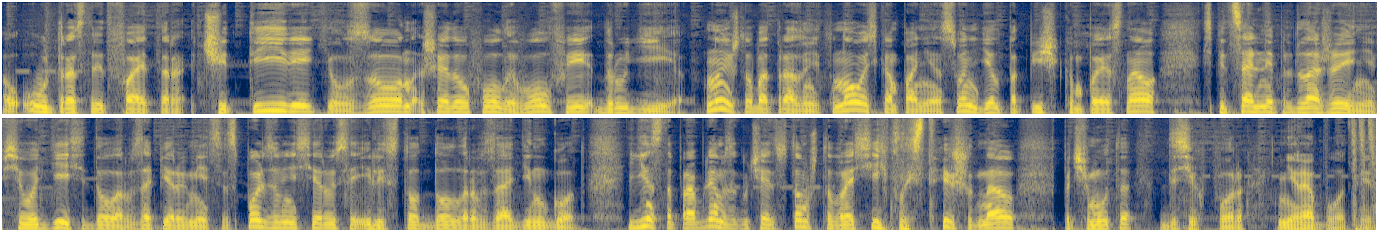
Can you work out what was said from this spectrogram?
Ultra Street Fighter 4, Killzone, Shadowfall, Evolve и другие. Ну и чтобы отпраздновать эту новость, компания Sony делает подписчикам PS Now специальное предложение. Всего 10 долларов за первый месяц использования сервиса или 100 долларов за один год. Единственная проблема заключается в том, что в России PlayStation Now почему-то до сих пор не работает.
